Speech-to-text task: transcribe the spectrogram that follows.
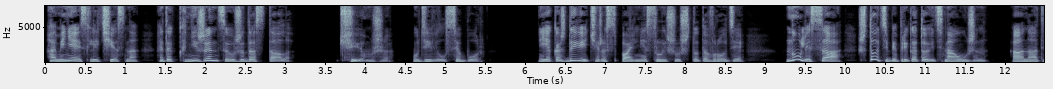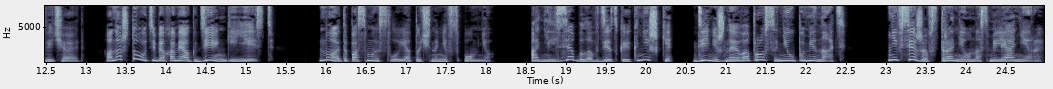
А меня, если честно, эта княженца уже достала. «Чем же?» — удивился Бор. «Я каждый вечер из спальни слышу что-то вроде «Ну, лиса, что тебе приготовить на ужин?» А она отвечает «А на что у тебя, хомяк, деньги есть?» Ну, это по смыслу, я точно не вспомню. А нельзя было в детской книжке денежные вопросы не упоминать. Не все же в стране у нас миллионеры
